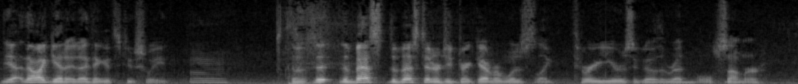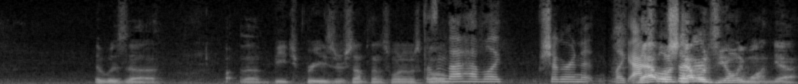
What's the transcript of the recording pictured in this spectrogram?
Yeah, no, I get it. I think it's too sweet. Mm. The, the the best the best energy drink ever was like three years ago. The Red Bull Summer. It was uh, the Beach Breeze or something. Is what it was called. Doesn't that have like sugar in it, like that actual one? sugar? That one's the only one. Yeah,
